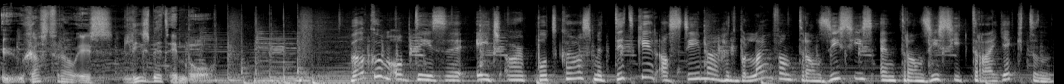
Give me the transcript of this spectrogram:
Uw gastvrouw is Liesbeth Imbo. Welkom op deze HR-podcast met dit keer als thema het belang van transities en transitietrajecten.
